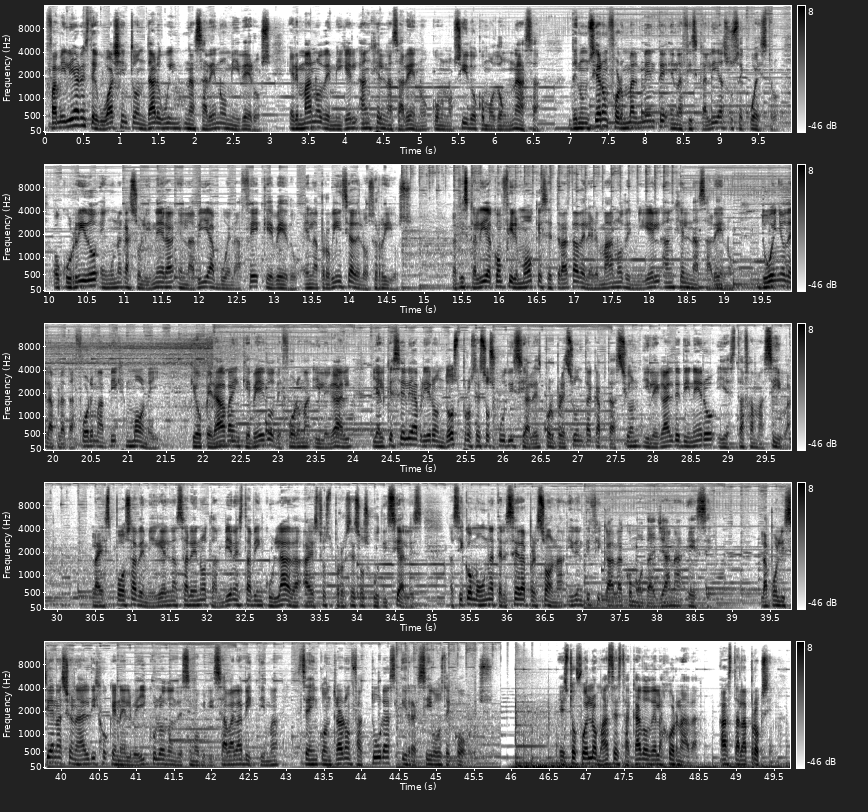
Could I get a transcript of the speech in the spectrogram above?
Familiares de Washington Darwin Nazareno Mideros, hermano de Miguel Ángel Nazareno, conocido como Don Nasa, denunciaron formalmente en la fiscalía su secuestro, ocurrido en una gasolinera en la vía Buena Fe Quevedo, en la provincia de Los Ríos. La fiscalía confirmó que se trata del hermano de Miguel Ángel Nazareno, dueño de la plataforma Big Money, que operaba en Quevedo de forma ilegal y al que se le abrieron dos procesos judiciales por presunta captación ilegal de dinero y estafa masiva. La esposa de Miguel Nazareno también está vinculada a estos procesos judiciales, así como una tercera persona identificada como Dayana S. La Policía Nacional dijo que en el vehículo donde se movilizaba la víctima se encontraron facturas y recibos de cobros. Esto fue lo más destacado de la jornada. Hasta la próxima.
